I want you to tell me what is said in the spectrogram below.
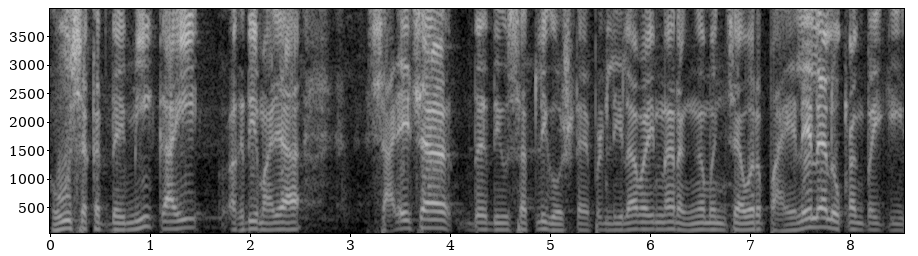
होऊ शकत नाही. मी काही अगदी माझ्या शाळेच्या द दिवसातली गोष्ट आहे पण लीलाबाईंना रंगमंचावर पाहिलेल्या लोकांपैकी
